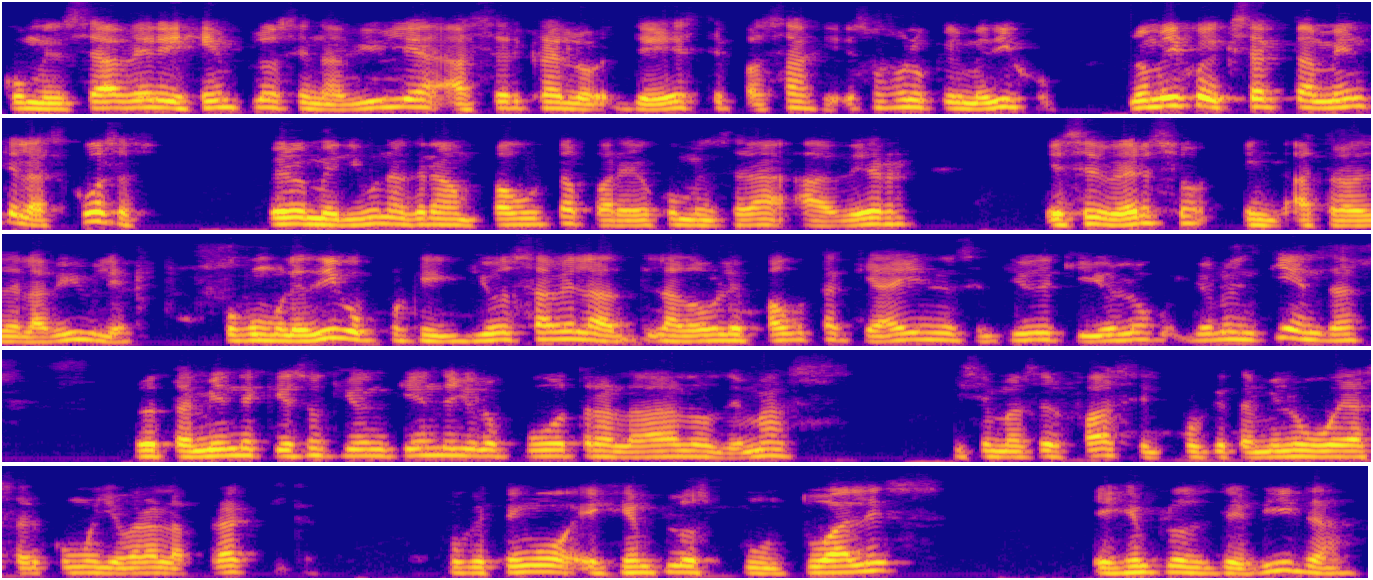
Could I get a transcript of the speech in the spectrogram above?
comencé a ver ejemplos en la Biblia acerca de, este pasaje. Eso fue lo que él me dijo. No me dijo exactamente las cosas, pero me dio una gran pauta para yo comenzar a, ver ese verso a través de la Biblia. O como le digo, porque yo sabe la, doble pauta que hay en el sentido de que yo lo, yo lo entienda, pero también de que eso que yo entienda yo lo puedo trasladar a los demás. Y se me hace fácil, porque también lo voy a hacer cómo llevar a la práctica. Porque tengo ejemplos puntuales, ejemplos de vida,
